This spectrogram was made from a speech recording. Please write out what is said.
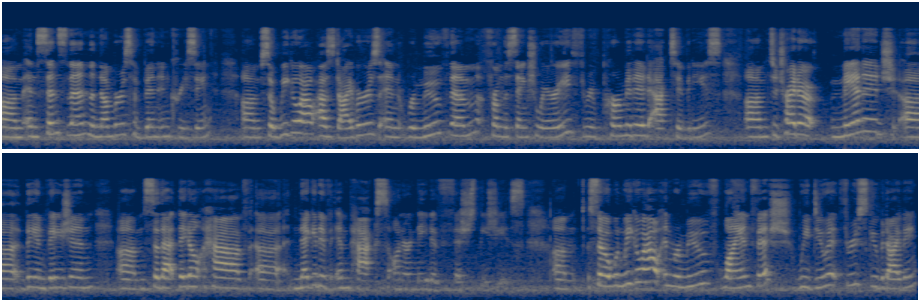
um, and since then the numbers have been increasing. Um, so we go out as divers and remove them from the sanctuary through permitted activities um, to try to manage uh, the invasion um, so that they don't have uh, negative impacts on our native fish species. Um, so when we go out and remove lionfish, we do it through scuba diving.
